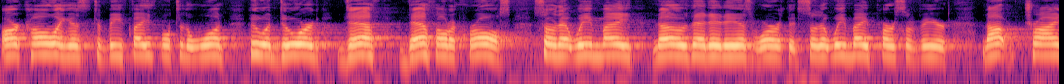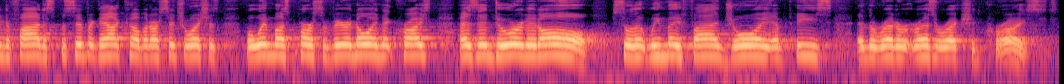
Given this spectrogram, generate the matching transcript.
Our calling is to be faithful to the one who endured death, death on a cross, so that we may know that it is worth it, so that we may persevere. Not trying to find a specific outcome in our situations, but we must persevere knowing that Christ has endured it all, so that we may find joy and peace in the resurrection Christ.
